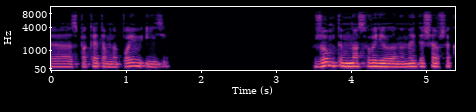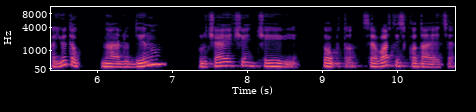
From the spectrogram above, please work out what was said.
е, з пакетом напоїв Easy. Жовтим у нас виділена найдешевша каюта на людину, включаючи чайові. Тобто, ця вартість складається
